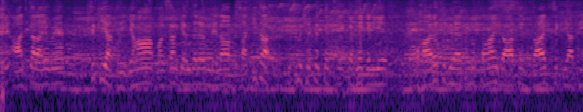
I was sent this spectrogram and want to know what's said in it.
में आजकल आए हुए हैं सिख यात्री यहाँ पाकिस्तान के अंदर मेला बैसाखी था। इसमें शिरकत करने के लिए भारत से जो है तो पाँच हज़ार से जायद सिख यात्री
